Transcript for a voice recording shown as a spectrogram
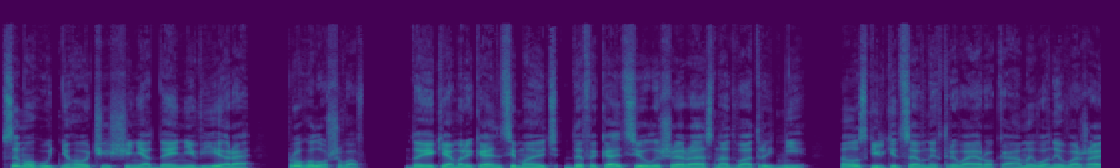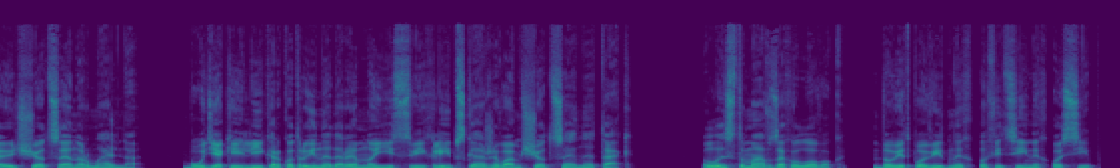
всемогутнього очищення Денні Вієра, проголошував деякі американці мають дефекацію лише раз на 2-3 дні, а оскільки це в них триває роками, вони вважають, що це нормально. Будь-який лікар, котрий недаремно їсть свій хліб, скаже вам, що це не так. Лист мав заголовок до відповідних офіційних осіб.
